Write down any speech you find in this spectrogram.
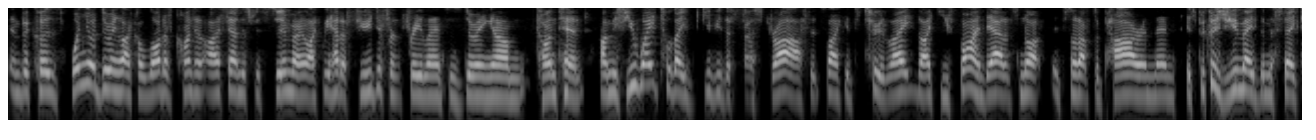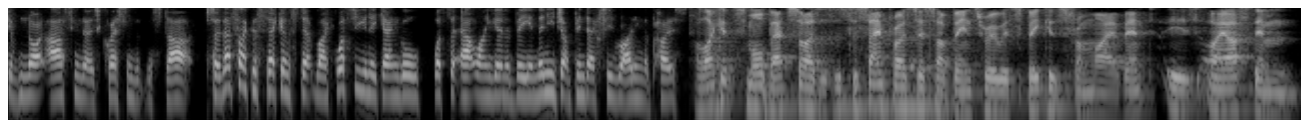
And because when you're doing like a lot of content, I found this with Sumo, like we had a few different freelancers doing um content. Um if you wait till they give you the first draft, it's like it's too late. Like you find out it's not it's not up to par and then it's because you made the mistake of not asking those questions at the start. So that's like the second step, like what's the unique angle, what's the outline going to be, and then you jump into actually writing the post. I like it small batch sizes. It's the same process I've been through with speakers from my event is I ask them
